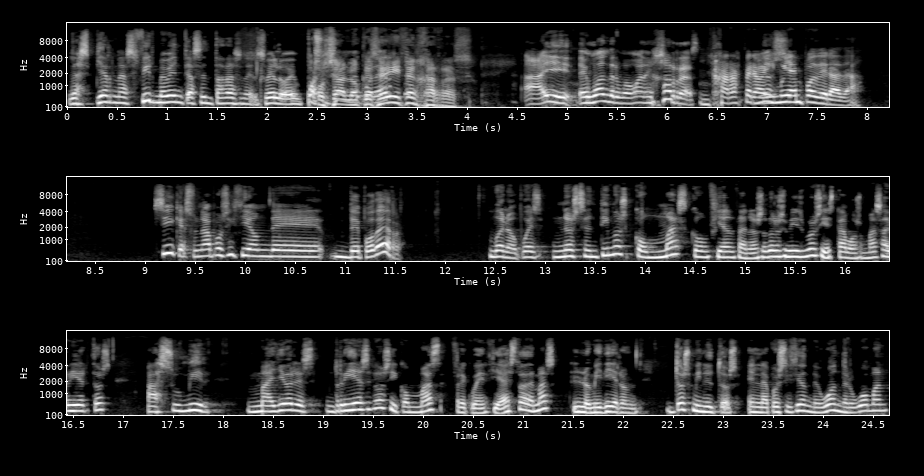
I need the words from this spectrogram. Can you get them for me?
las piernas firmemente asentadas en el suelo, en O sea, lo que se dice en jarras. Ahí, en Wonder Woman, en jarras. Jarras, pero ahí muy empoderada. Sí, que es una posición de, de poder. Bueno, pues nos sentimos con más confianza en nosotros mismos y estamos más abiertos a asumir mayores riesgos y con más frecuencia. Esto además lo midieron. Dos minutos en la posición de Wonder Woman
